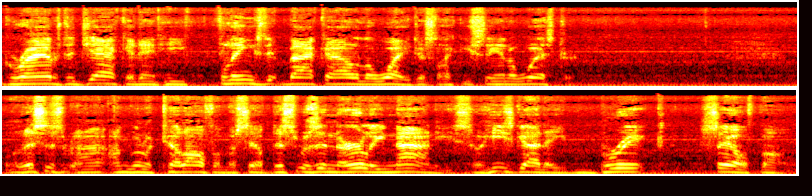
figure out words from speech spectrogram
grabs the jacket and he flings it back out of the way, just like you see in a Western. Well, this is, I'm going to tell off on myself. This was in the early 90s. So he's got a brick cell phone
